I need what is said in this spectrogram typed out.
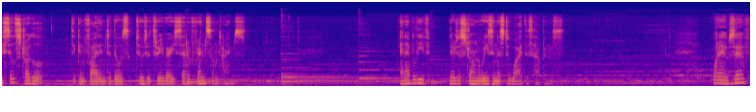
we still struggle to confide into those two to three very set of friends sometimes. And I believe there's a strong reason as to why this happens. What I observe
